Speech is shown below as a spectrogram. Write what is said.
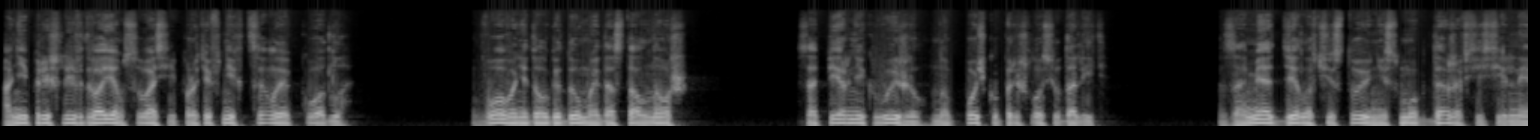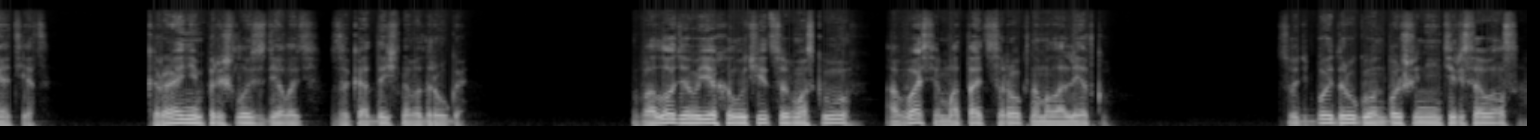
Они пришли вдвоем с Васей, против них целая кодла. Вова, недолго думая, достал нож. Соперник выжил, но почку пришлось удалить. Замять дело вчистую не смог даже всесильный отец. Крайним пришлось сделать закадычного друга. Володя уехал учиться в Москву, а Вася мотать срок на малолетку. Судьбой друга он больше не интересовался,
